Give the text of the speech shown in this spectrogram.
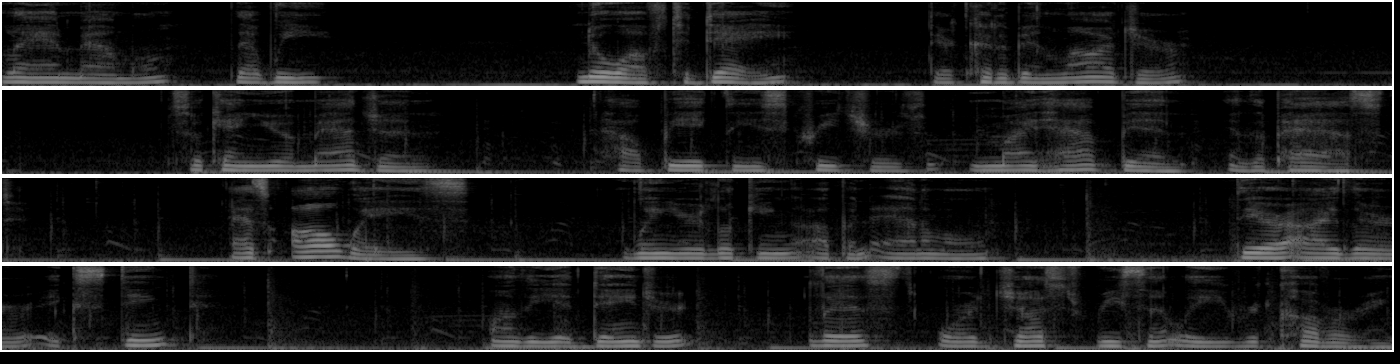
land mammal that we know of today. There could have been larger. So, can you imagine how big these creatures might have been in the past? As always, when you're looking up an animal, they're either extinct on the endangered list or just recently recovering.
